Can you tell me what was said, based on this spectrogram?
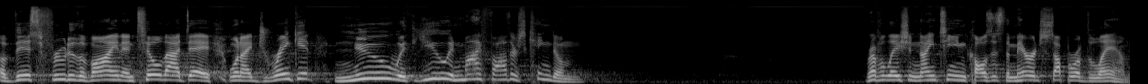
of this fruit of the vine until that day when I drink it new with you in my Father's kingdom. Revelation 19 calls this the marriage supper of the Lamb.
